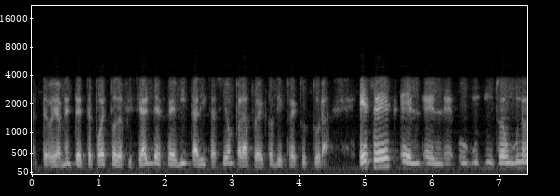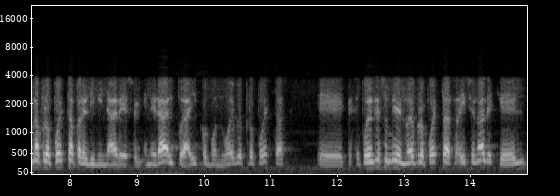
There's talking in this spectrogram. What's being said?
este, obviamente, este puesto de oficial de revitalización para proyectos de infraestructura. Ese es el, el, una propuesta para eliminar eso. En general, pues hay como nueve propuestas eh, que se pueden resumir en nueve propuestas adicionales que él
